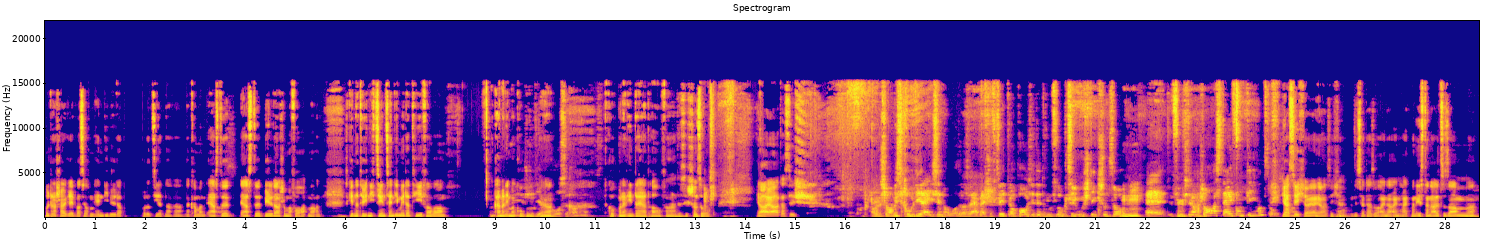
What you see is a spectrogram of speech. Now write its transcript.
Ultraschallgerät, was ja auf dem Handy Bilder produziert nachher. Da kann man erste, erste Bilder schon mal vor Ort machen. Es geht natürlich nicht 10 Zentimeter tief, aber man kann dann immer gucken. Ja. Da guckt man dann hinterher drauf. Ja. Das ist schon so. Ja, ja, das ist. Aber das ist schon ein cool, die Reise noch, oder? Also eben, hast du auf Twitter auch Pause, dort auf dem Flugzeug aussteigst und so. Mhm. Äh, fühlst du dich nachher schon als Teil vom Team und so? Ja, sicher, ja, ja, sicher. Das ist ja da so eine Einheit. Man isst dann all zusammen, ne?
